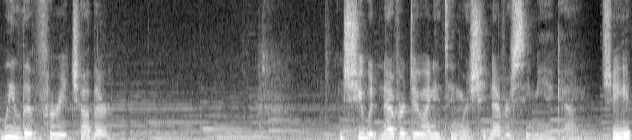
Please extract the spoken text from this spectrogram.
We live for each other. And she would never do anything where she'd never see me again. She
